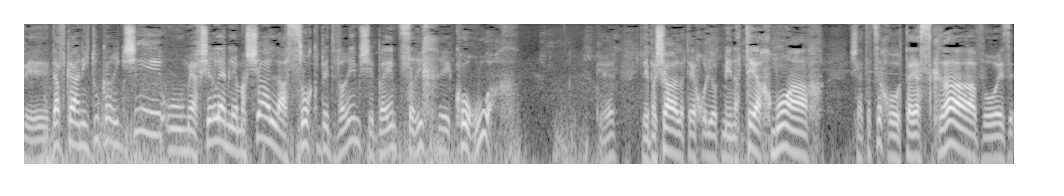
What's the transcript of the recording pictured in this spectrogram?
ודווקא הניתוק הרגשי הוא מאפשר להם למשל לעסוק בדברים שבהם צריך אה, קור רוח. כן? למשל, אתה יכול להיות מנתח מוח, שאתה צריך, או טייס קרב, או איזה,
